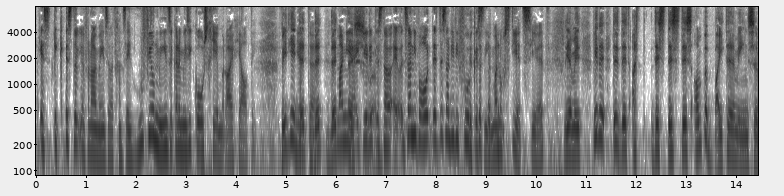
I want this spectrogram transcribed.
ek is ek is nou een van daai mense wat gaan sê hoeveel mense kan 'n mens nie kos gee met daai geld nie. Weet jy dit dit dit Maar nee, ek weet dit is nou dit is nou nie waar dit is nou nie die fokus nie, maar nog steeds, jy weet. Nee, met weet jy dit dit as dis dis dis amper buite mense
